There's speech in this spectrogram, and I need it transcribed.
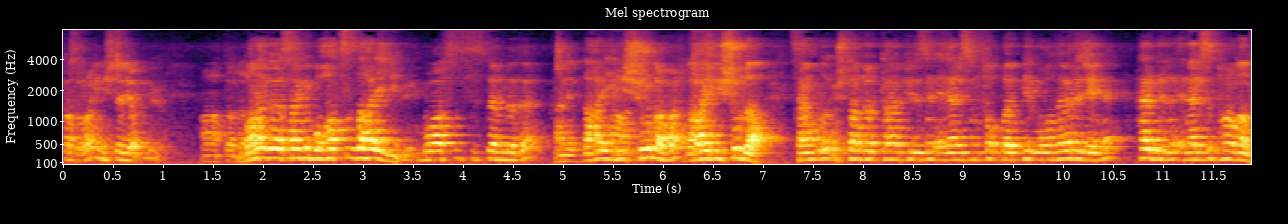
kasalara inişleri yapılıyor. Anahtarlar. Bana göre sanki bu hatsız daha iyi gibi. Bu hatsız sistemde de Hani daha iyi Ha, şu şu da var. Daha iyi şurada. Sen burada 3 tane 4 tane prizin enerjisini toplayıp bir volta vereceğine her birinin enerjisi panodan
